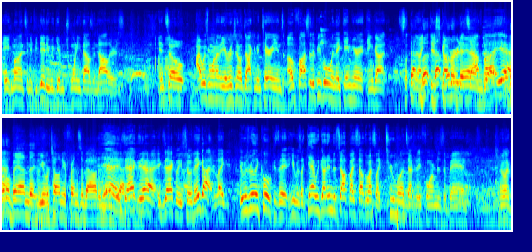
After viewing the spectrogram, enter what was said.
eight months, and if he did, he would give him twenty thousand dollars. And so I was one of the original documentarians of Foster the People when they came here and got that, like li- discovered little at South band, by. yeah, the little band that you were telling your friends about. And Yeah, then- exactly. Yeah, exactly. So they got like it was really cool because he was like, yeah, we got into South by Southwest like two months after they formed as a band. And they're like,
